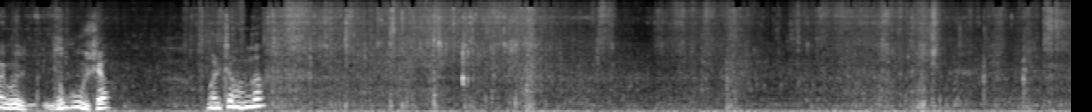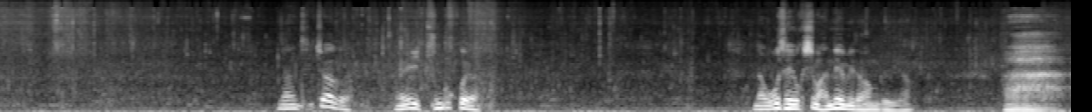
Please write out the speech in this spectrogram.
아이 뭐 누구 옷이야? 멀쩡한가? 나한테 작아. 에이 중국 거야. 나 옷에 욕심 안 냅니다 한국이요. 아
